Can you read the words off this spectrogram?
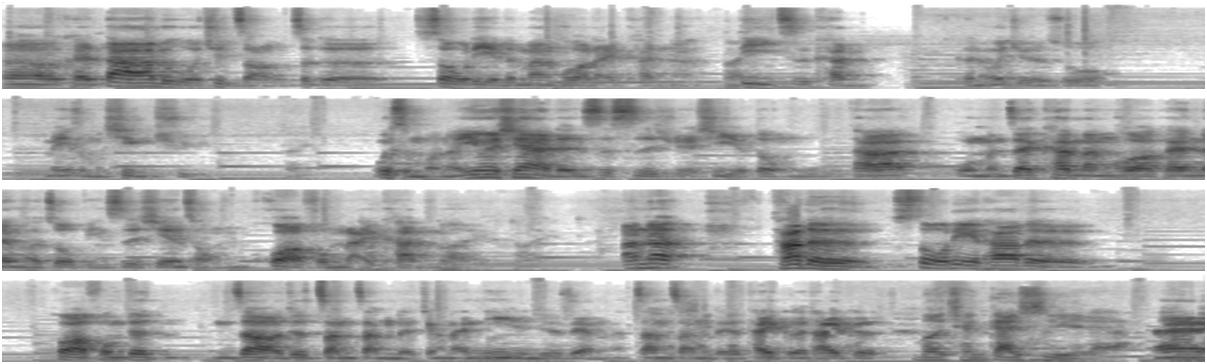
呃，可能大家如果去找这个狩猎的漫画来看呢，第一次看可能会觉得说没什么兴趣。对，为什么呢？因为现在人是视觉系的动物，他我们在看漫画、看任何作品是先从画风来看嘛。对对。啊，那他的狩猎，他的。画风就你知道，就脏脏的，讲难听一点就是这样的，脏脏的，胎哥胎哥，没全盖碎的，哎，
